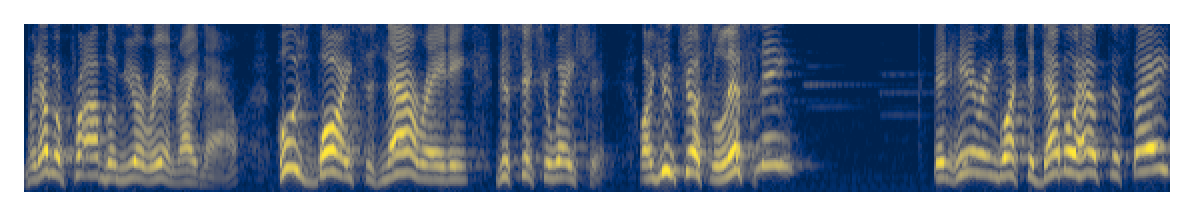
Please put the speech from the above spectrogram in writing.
Whatever problem you're in right now, whose voice is narrating the situation? Are you just listening and hearing what the devil has to say?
